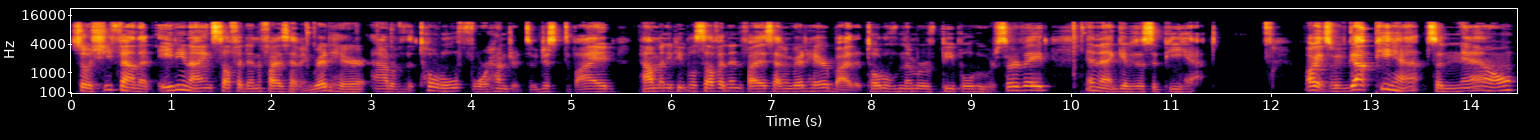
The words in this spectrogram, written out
so she found that 89 self-identify as having red hair out of the total 400. So we just divide how many people self-identify as having red hair by the total number of people who were surveyed, and that gives us a p-hat. Okay, so we've got p-hat, so now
